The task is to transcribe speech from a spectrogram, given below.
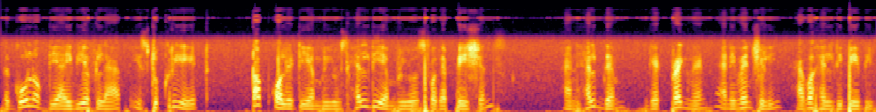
the goal of the IVF lab is to create top quality embryos, healthy embryos for their patients and help them get pregnant and eventually have a healthy baby.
